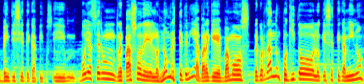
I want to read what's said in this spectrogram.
27 capítulos. Y voy a hacer un repaso de los nombres que tenía para que vamos recordando un poquito lo que es este camino.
